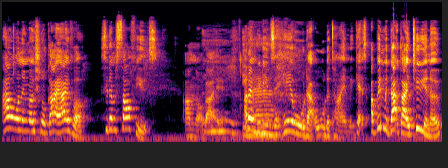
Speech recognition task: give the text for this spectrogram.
I don't want an emotional guy either. See them starfeuds. I'm not about it. I don't really need to hear all that all the time. It gets. I've been with that guy too. You know,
